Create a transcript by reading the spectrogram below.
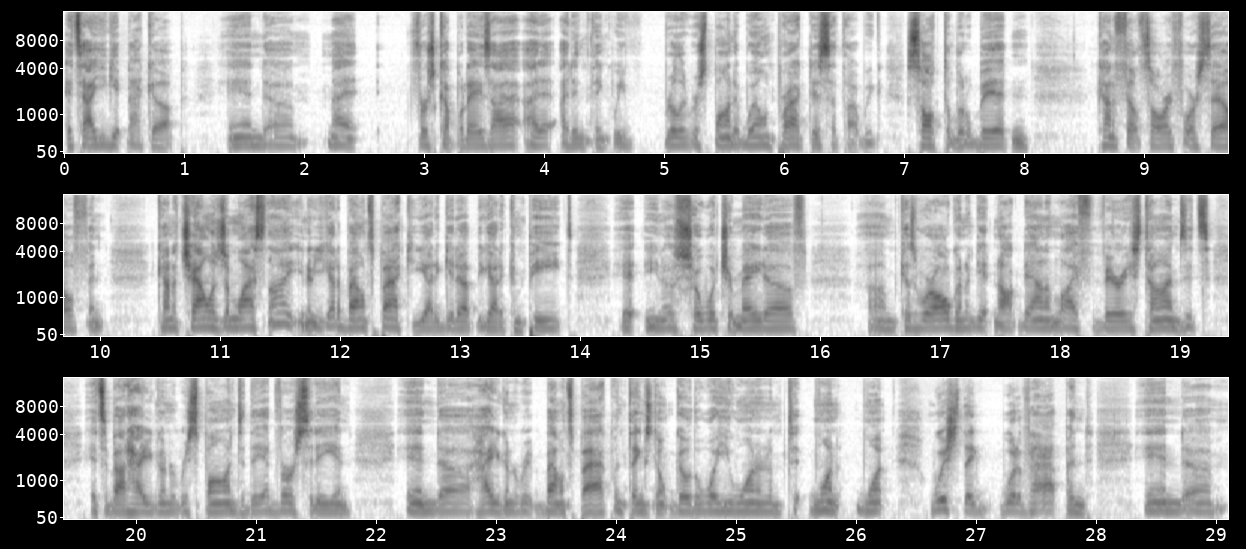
it's how you get back up. And um, my first couple days, I, I, I didn't think we really responded well in practice. I thought we sulked a little bit and kind of felt sorry for ourselves and kind of challenged them last night. You know, you got to bounce back. You got to get up. You got to compete. It, you know, show what you're made of um, because we're all going to get knocked down in life at various times. It's it's about how you're going to respond to the adversity and and uh, how you're going to re- bounce back when things don't go the way you wanted them to want want wish they would have happened. And um,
